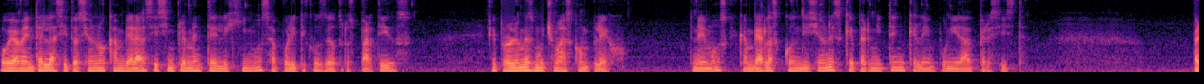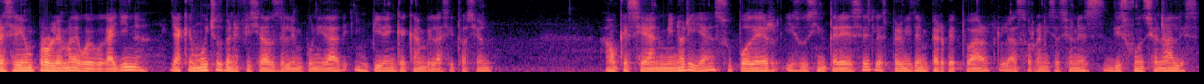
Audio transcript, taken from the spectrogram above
Obviamente la situación no cambiará si simplemente elegimos a políticos de otros partidos. El problema es mucho más complejo. Tenemos que cambiar las condiciones que permiten que la impunidad persista. Parecería un problema de huevo y gallina, ya que muchos beneficiados de la impunidad impiden que cambie la situación. Aunque sean minoría, su poder y sus intereses les permiten perpetuar las organizaciones disfuncionales,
